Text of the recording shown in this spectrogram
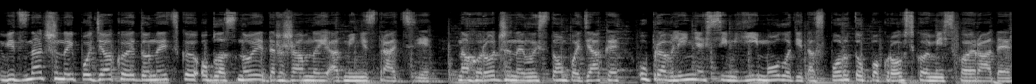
Відзначений подякою Донецької обласної державної адміністрації, нагороджений листом подяки управління сім'ї, молоді та спорту Покровської міської ради,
